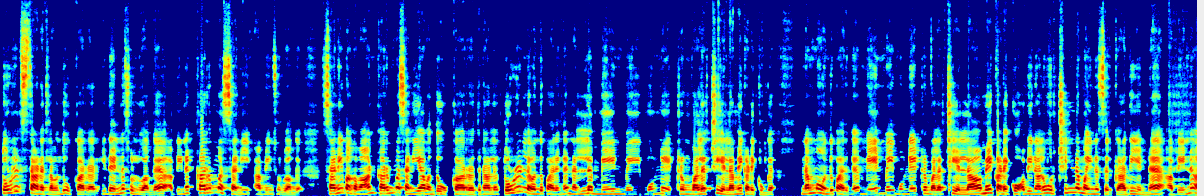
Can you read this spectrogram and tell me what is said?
தொழில் ஸ்தானத்துல வந்து உட்கார்றாரு. இதை என்ன சொல்லுவாங்க? அப்படின்னா கர்ம சனி அப்படின்னு சொல்லுவாங்க. சனி பகவான் கர்ம சனியா வந்து உட்கார்றதுனால தொழில்ல வந்து பாருங்க நல்ல மேன்மை முன்னேற்றம் வளர்ச்சி எல்லாமே கிடைக்குங்க. நம்ம வந்து பாருங்க மேன்மை முன்னேற்றம் வளர்ச்சி எல்லாமே கிடைக்கும். அப்படின்னாலும் ஒரு சின்ன மைனஸ் இருக்கு. அது என்ன? அப்படின்னா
